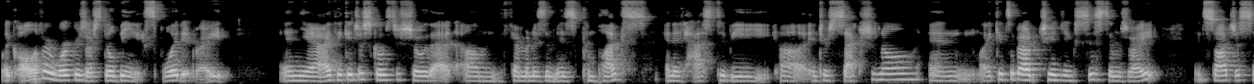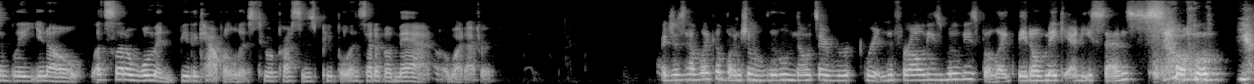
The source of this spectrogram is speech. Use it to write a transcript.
Like all of our workers are still being exploited right? And yeah i think it just goes to show that um, feminism is complex and it has to be uh, intersectional. And like it's about changing systems right? It's not just simply you know let's let a woman be the capitalist who oppresses people instead of a man or whatever I just have like a bunch of little notes I've written for all these movies, but like they don't make any sense. So yeah,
